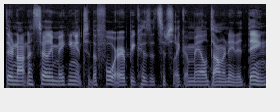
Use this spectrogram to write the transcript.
they're not necessarily making it to the fore because it's such like a male dominated thing.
